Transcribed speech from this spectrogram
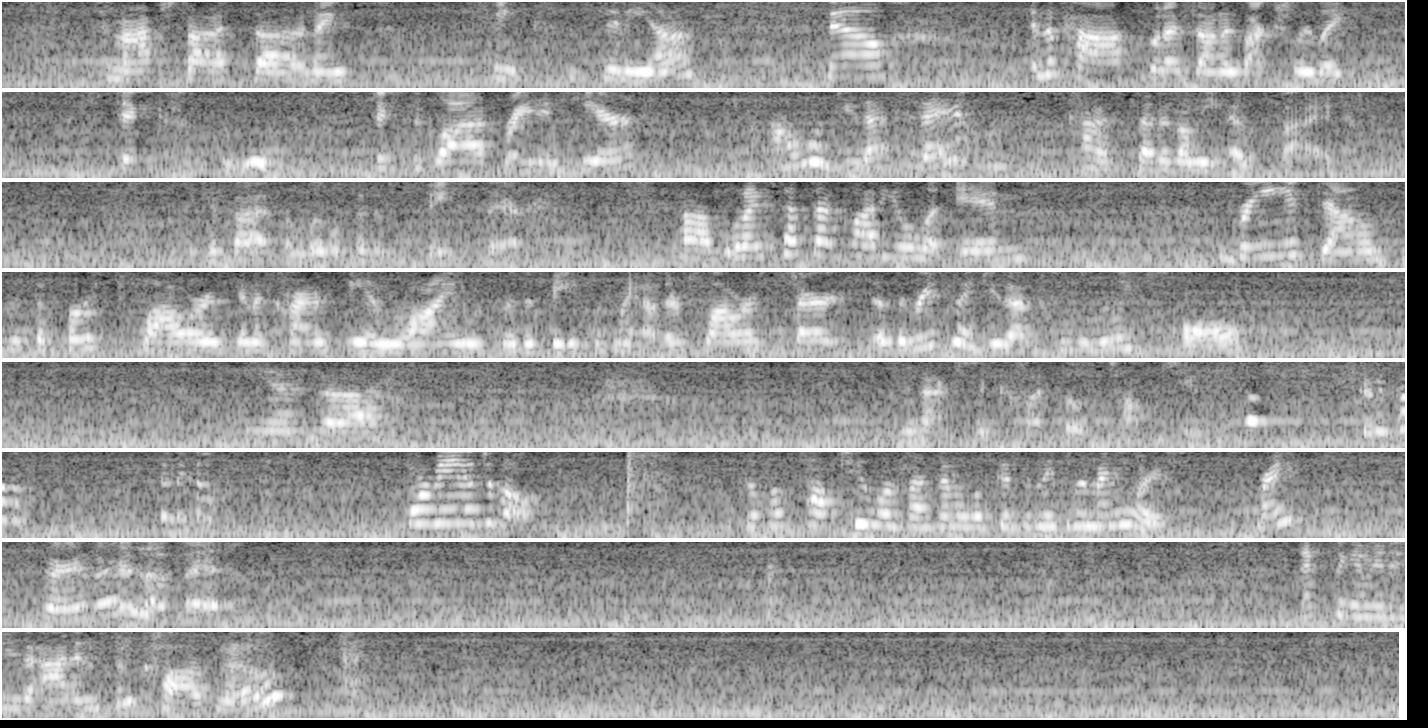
to match that uh, nice pink zinnia. Now, in the past, what I've done is actually like stick, ooh, stick the glad right in here. I won't do that today. I'm gonna kind of set it on the outside to give that a little bit of space there. Um, when I set that gladiola in, bringing it down so that the first flower is going to kind of be in line with where the base of my other flowers starts. Uh, the reason I do that is because they're really tall. And uh, I'm going to actually cut those top two. I'm going to cut them. There they go. More manageable. Because those top two ones aren't going to look good when they bloom anyways. Right? It's very, very lovely. Next thing I'm going to do is add in some Cosmos.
